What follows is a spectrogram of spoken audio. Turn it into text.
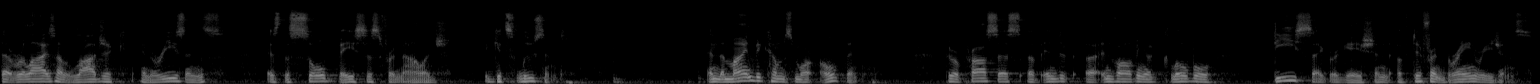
that relies on logic and reasons as the sole basis for knowledge, it gets loosened. And the mind becomes more open through a process of ind- uh, involving a global desegregation of different brain regions.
